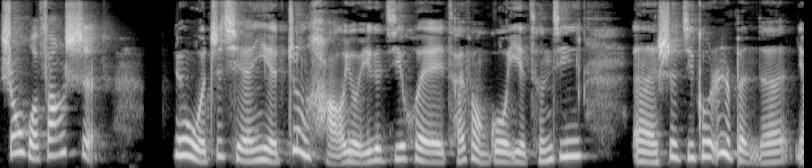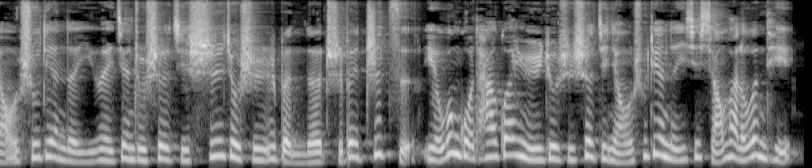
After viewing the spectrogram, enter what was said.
生活方式。因为我之前也正好有一个机会采访过，也曾经呃设计过日本的鸟屋书店的一位建筑设计师，就是日本的池贝之子，也问过他关于就是设计鸟屋书店的一些想法的问题。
